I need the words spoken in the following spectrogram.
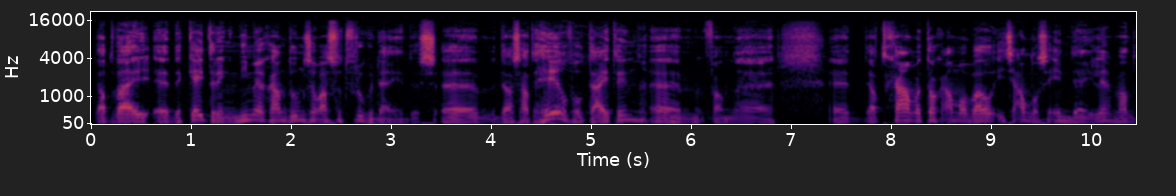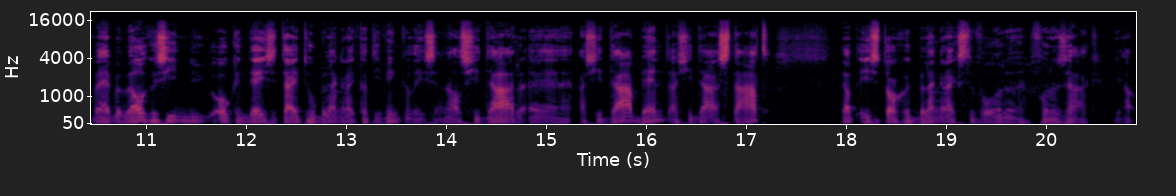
dat wij uh, de catering niet meer gaan doen zoals we het vroeger deden. Dus uh, daar zat heel veel tijd in. Um, van, uh, dat gaan we toch allemaal wel iets anders indelen. Want we hebben wel gezien nu ook in deze tijd hoe belangrijk dat die winkel is. En als je daar, als je daar bent, als je daar staat, dat is toch het belangrijkste voor, uh, voor een zaak. Ja.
